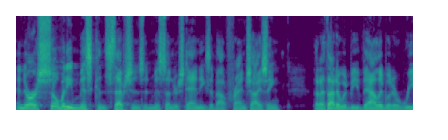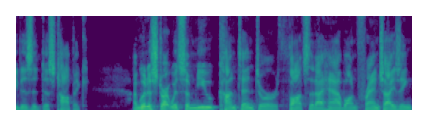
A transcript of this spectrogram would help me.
and there are so many misconceptions and misunderstandings about franchising that I thought it would be valuable to revisit this topic. I'm going to start with some new content or thoughts that I have on franchising,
